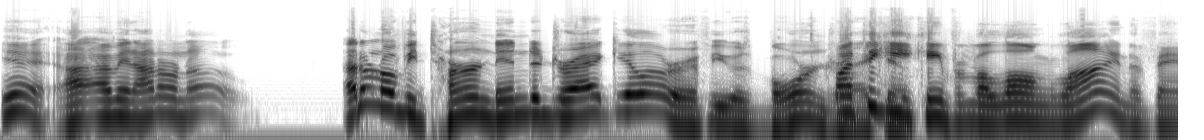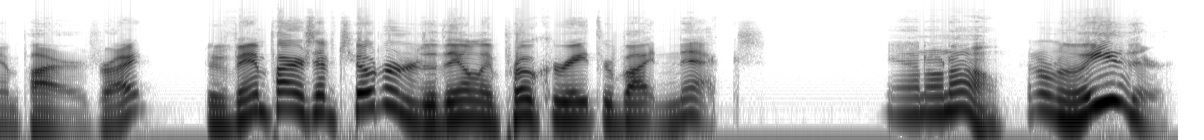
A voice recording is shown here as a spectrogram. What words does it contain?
Yeah, I, I mean, I don't know. I don't know if he turned into Dracula or if he was born Dracula. Well, I think he came from a long line of vampires, right? Do vampires have children or do they only procreate through biting necks? Yeah, I don't know. I don't know either.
